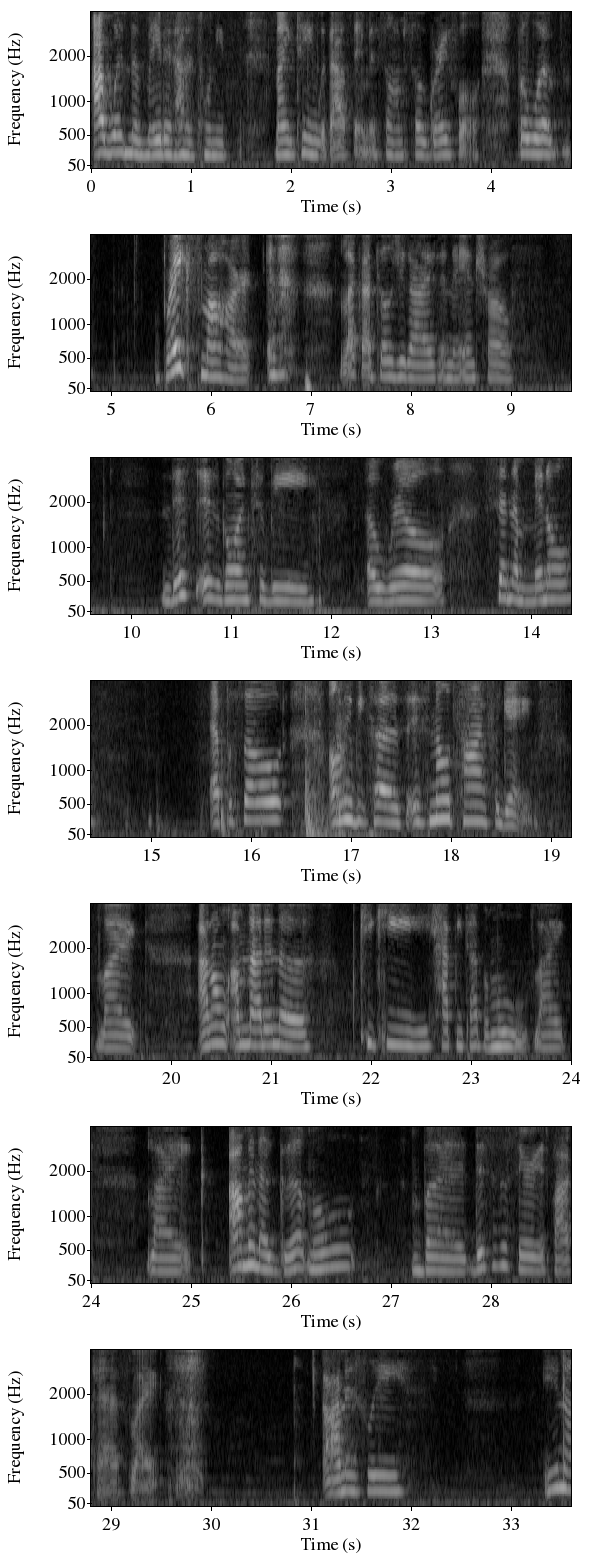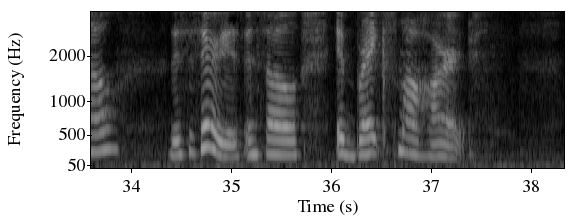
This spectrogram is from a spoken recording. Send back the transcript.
I wouldn't have made it out of 2019 without them. And so I'm so grateful. But what breaks my heart, and like I told you guys in the intro, this is going to be a real sentimental episode only because it's no time for games. Like I don't I'm not in a kiki happy type of mood. Like like I'm in a good mood, but this is a serious podcast. Like honestly, you know, this is serious. And so it breaks my heart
